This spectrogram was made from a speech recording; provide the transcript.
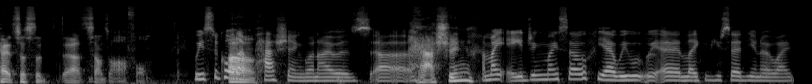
It's just a, that sounds awful. We used to call Uh, that pashing when I was. Uh, Hashing? am I aging myself? Yeah, we, we uh, like if you said you know I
